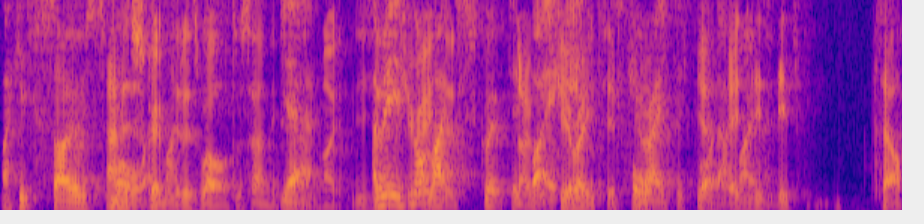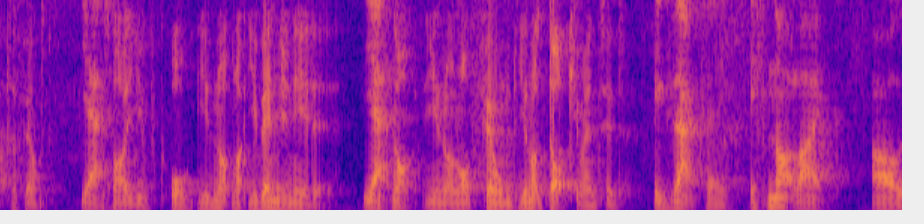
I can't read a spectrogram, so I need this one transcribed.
like it's so small and it's scripted like- as well to a certain extent. Yeah. Like, you I mean, said it's not, like, scripted, no, but it's curated It's for curated for yeah, that it- it's, it's set up to film. Yeah. it's not like you've or you've not like you've engineered it. Yeah. it's not you're not, not filmed. You're not documented. Exactly. It's not like, oh,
